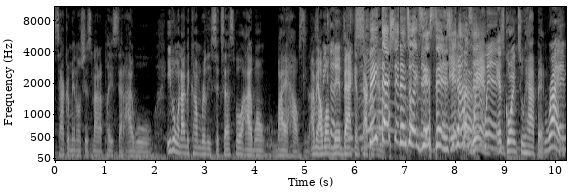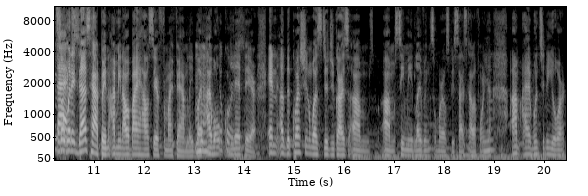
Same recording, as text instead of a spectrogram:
Sacramento's just not a place that I will. Even when I become really successful, I won't buy a house. I mean, I won't live back in. Sacramento. speak that shit into existence. You know what I'm saying? when When. it's going to happen, Right. So when it does happen, I mean, I will buy a house there for my family, but I won't live there. And uh, the question was, did you guys um um see me living somewhere else besides California? Um, I went to New York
